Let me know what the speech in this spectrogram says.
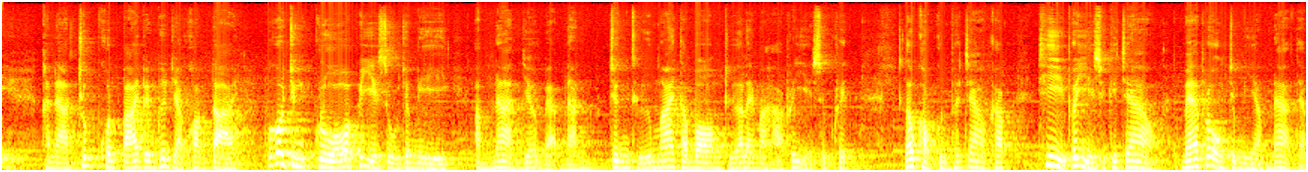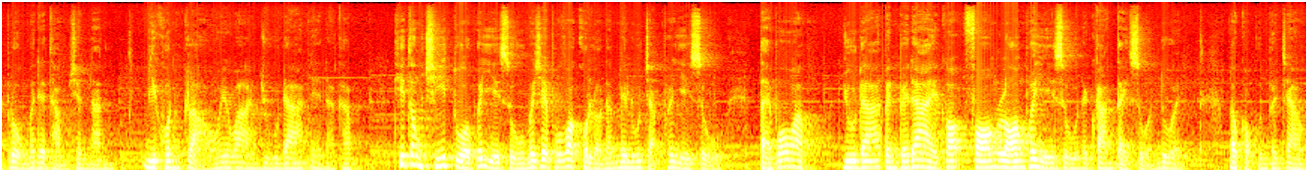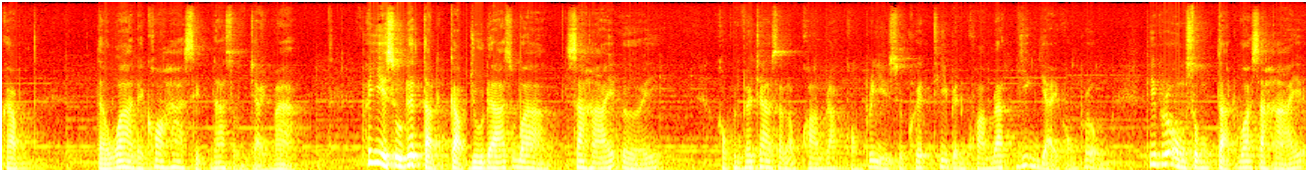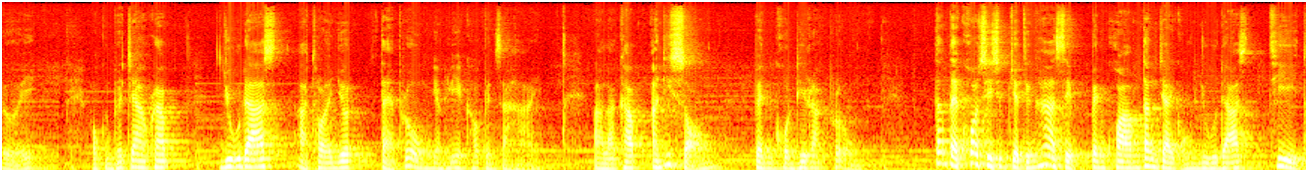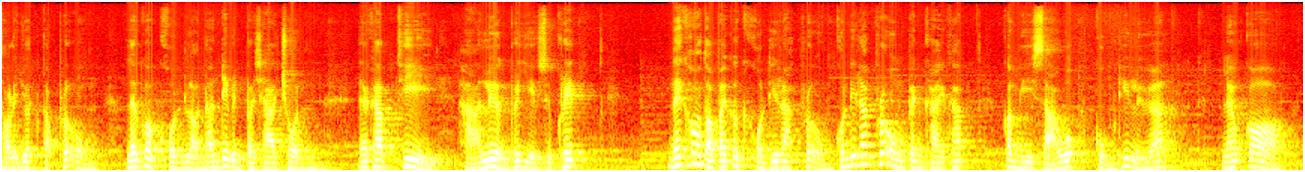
ขนาดชุบคนป้ายเป็นเพื่อนจากความตาย พวกเขาจึงกลัวว่าพระเยซูจะมีอำนาจเยอะแบบนั้น จึงถือไม้ตะบองถืออะไรมาหาพระเยซูคริสต์เราขอบคุณพระเจ้าครับ ที่พระเยซูคริสต์เจ้า แม้พระองค์จะมีอำนาจแต่พระองค์ไม่ได้ทำเช่นนั้น มีคนกล่าวไว้ว่ายูดาสเนี่ยนะครับที่ต้องชี้ตัวพระเยซู ไม่ใช่เพราะว่าคนเหล่านั้นไม่รู้จักพระเยซู แต่เพราะว่ายูดาสเป็นไปได้ก็ฟ้องร้องพระเยซูในการไต่สวนด้วยเราขอบคุณพระเจ้าครับ แต่ว่าในข้อ 50 น่าสนใจมาก พระเยซูได้ตัดกับยูดาสว่าสหายเอ๋ยขอบคุณพระเจ้าสำหรับความรักของพระเยซูคริสต์ที่เป็นความรักยิ่งใหญ่ของพระองค์ ที่พระองค์ทรงตรัสว่าสหายเอ๋ย ขอบคุณพระเจ้าครับยูดาสอัทรยศ แต่พระองค์ยังเรียกเขาเป็นสหายเอาละครับ อันที่สองเป็นคนที่รักพระองค์ ตั้งแต่ข้อ 47ถึง50 เป็นความตั้งใจของยูดาสที่ทรยศกับพระองค์ แล้วก็คนเหล่านั้นที่เป็นประชาชนนะครับที่หาเรื่องพระเยซูคริสต์ในข้อต่อไปก็คือคนที่รักพระองค์ คนที่รักพระองค์เป็นใครครับ ก็มีสาวกกลุ่มที่เหลือ แล้วก็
